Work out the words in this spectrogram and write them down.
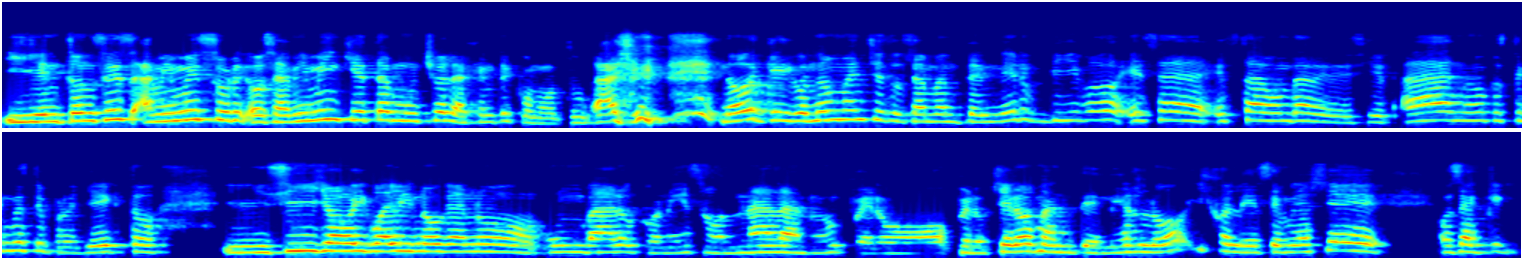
Y entonces a mí me sur, o sea, a mí me inquieta mucho la gente como tú, Ay, ¿no? Que digo, no manches, o sea, mantener vivo esa, esa onda de decir, ah, no, pues tengo este proyecto y sí, yo igual y no gano un varo con eso, nada, ¿no? Pero, pero quiero mantenerlo, híjole, se me hace, o sea, que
